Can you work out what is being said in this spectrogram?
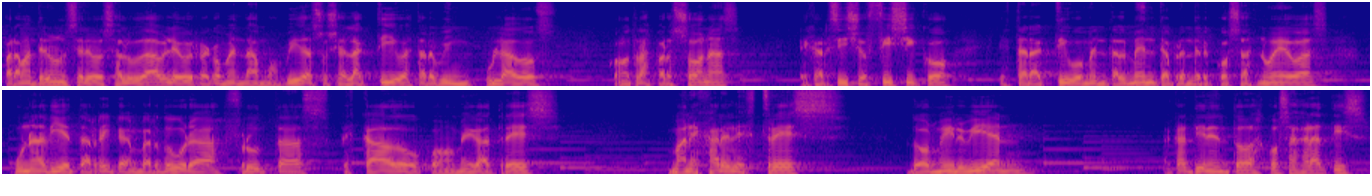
para mantener un cerebro saludable hoy recomendamos vida social activa, estar vinculados con otras personas, ejercicio físico, estar activo mentalmente, aprender cosas nuevas, una dieta rica en verduras, frutas, pescado con omega 3, manejar el estrés, dormir bien. Acá tienen todas cosas gratis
